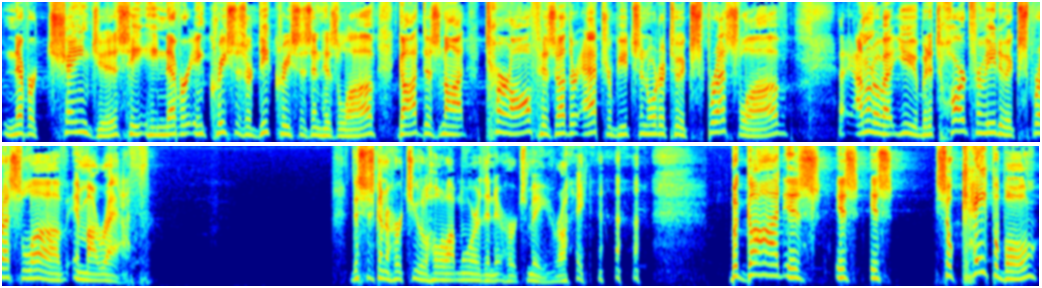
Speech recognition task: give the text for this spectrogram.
never changes. He, he never increases or decreases in his love. God does not turn off his other attributes in order to express love. I don't know about you, but it's hard for me to express love in my wrath. This is going to hurt you a whole lot more than it hurts me, right? But God is, is, is so capable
